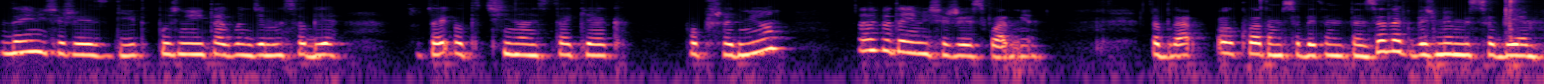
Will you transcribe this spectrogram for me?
wydaje mi się, że jest git. Później i tak będziemy sobie tutaj odcinać tak jak poprzednio, ale wydaje mi się, że jest ładnie. Dobra, odkładam sobie ten pędzelek, weźmiemy sobie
